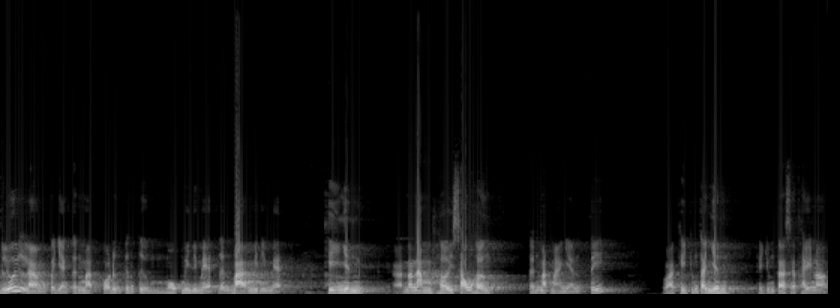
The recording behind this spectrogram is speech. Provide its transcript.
lưới là một cái dạng tĩnh mạch có đường kính từ 1 mm đến 3 mm khi nhìn à, nó nằm hơi sâu hơn tĩnh mạch mạng nhện tí. Và khi chúng ta nhìn thì chúng ta sẽ thấy nó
